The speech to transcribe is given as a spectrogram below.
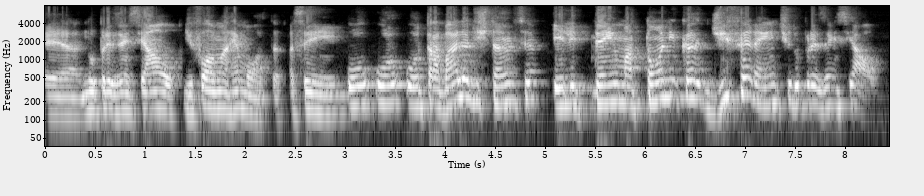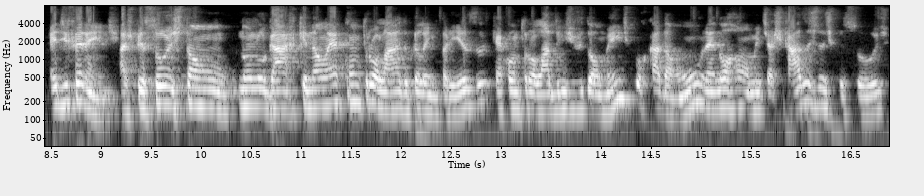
é, no presencial de forma remota. Assim, o, o, o, trabalho à distância ele tem uma tônica diferente do presencial. É diferente. As pessoas estão num lugar que não é controlado pela empresa, que é controlado individualmente por cada um, né? normalmente as casas das pessoas.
